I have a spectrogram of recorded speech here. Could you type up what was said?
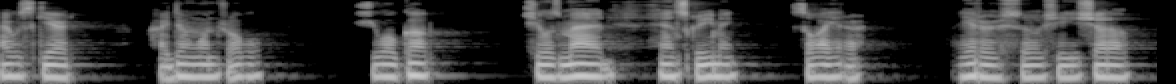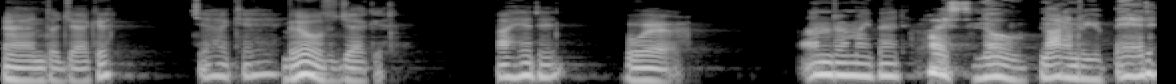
I was scared. I didn't want trouble. She woke up. She was mad and screaming, so I hit her. I hit her so she shut up. And the jacket? Jacket. Bill's jacket. I hid it Where? Under my bed. Christ, no, not under your bed.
